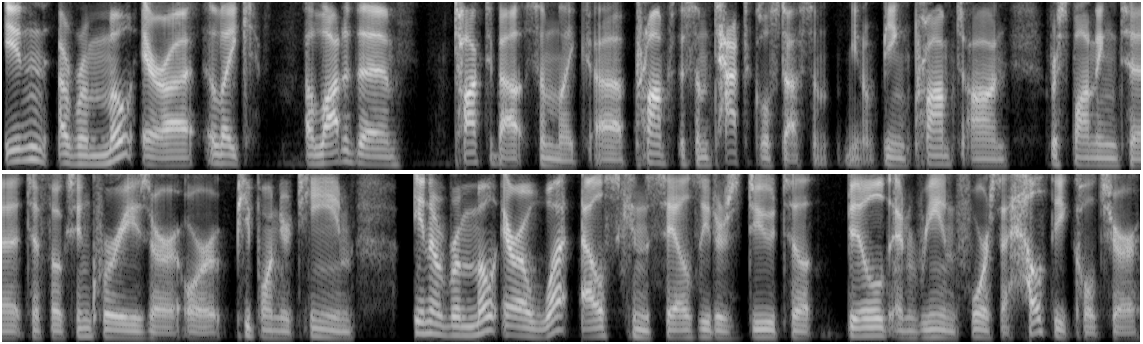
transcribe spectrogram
in a remote era, like a lot of the talked about some like uh, prompt, some tactical stuff, some you know being prompt on responding to to folks' inquiries or or people on your team. In a remote era, what else can sales leaders do to build and reinforce a healthy culture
